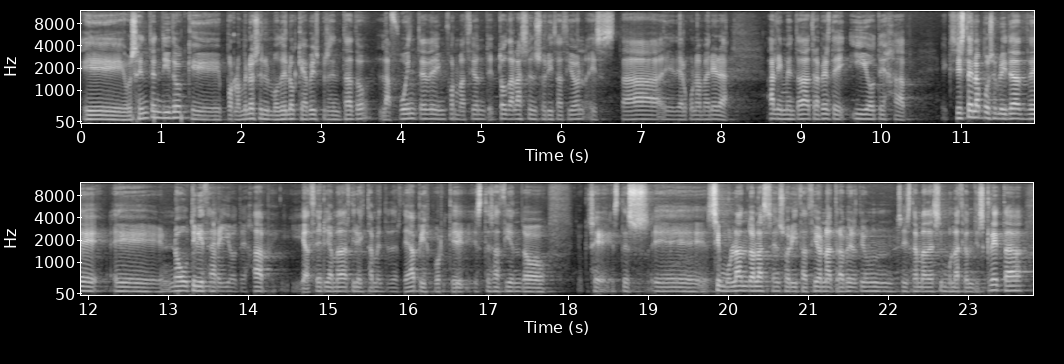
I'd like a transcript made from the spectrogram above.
Eh, os he entendido que, por lo menos en el modelo que habéis presentado, la fuente de información de toda la sensorización está, eh, de alguna manera, alimentada a través de IoT Hub. ¿Existe la posibilidad de no utilizar IoT Hub y hacer llamadas directamente desde APIs porque estés haciendo yo que sé, estés eh, simulando la sensorización a través de un sistema de simulación discreta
